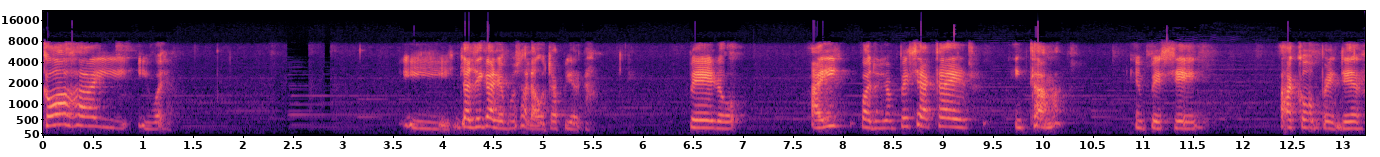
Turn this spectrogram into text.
coja y, bueno. Y ya llegaremos a la otra pierna. Pero ahí, cuando yo empecé a caer en cama, empecé a comprender,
